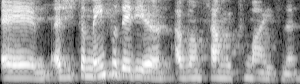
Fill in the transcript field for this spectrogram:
é, a gente também poderia avançar muito mais, né?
